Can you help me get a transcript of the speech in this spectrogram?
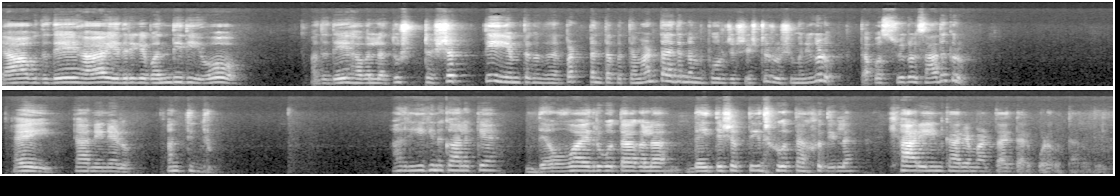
ಯಾವುದು ದೇಹ ಎದುರಿಗೆ ಬಂದಿದೆಯೋ, ಅದು ದೇಹವಲ್ಲ ದುಷ್ಟ ಶಕ್ತಿ ಎಂಬತಕ್ಕಂಥದ್ದನ್ನು ಪಟ್ಟಂತ ಪತ್ತೆ ಮಾಡ್ತಾ ಇದ್ದಾರೆ ನಮ್ಮ ಪೂರ್ಜ ಶ್ರೇಷ್ಠ ಋಷಿಮುನಿಗಳು, ತಪಸ್ವಿಗಳು, ಸಾಧಕರು. ಏಯ್, ಯಾರು ನೀನು ಹೇಳು? ಅಂತಿದ್ರು. ಆದರೆ ಈಗಿನ ಕಾಲಕ್ಕೆ ದೆವ್ವ ಇದ್ರೂ ಗೊತ್ತಾಗಲ್ಲ, ದೈತ್ಯ ಶಕ್ತಿ ಇದ್ರೂ ಗೊತ್ತಾಗೋದಿಲ್ಲ. ಯಾರೇನ್ ಕಾರ್ಯ ಮಾಡ್ತಾ ಇದ್ದಾರೆ ಕೂಡ ಗೊತ್ತಾಗೋದಿಲ್ಲ.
